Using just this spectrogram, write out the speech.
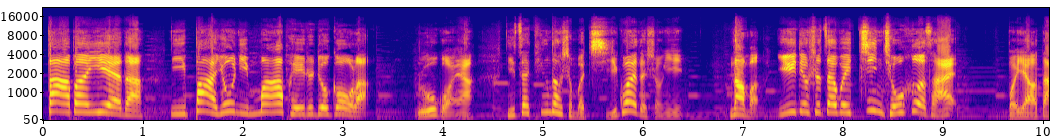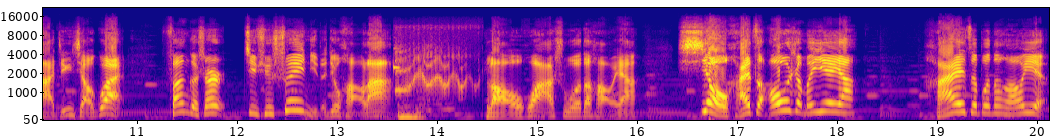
大半夜的，你爸有你妈陪着就够了。如果呀，你再听到什么奇怪的声音，那么一定是在为进球喝彩，不要大惊小怪，翻个身儿继续睡你的就好啦。老话说得好呀，小孩子熬什么夜呀？孩子不能熬夜，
